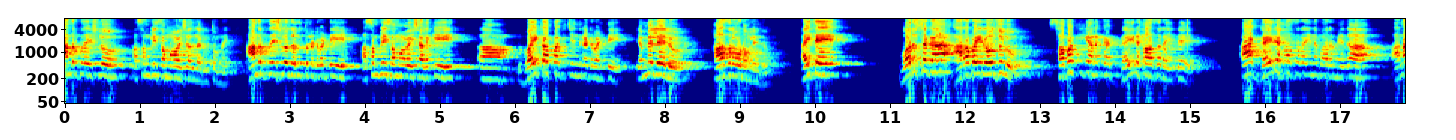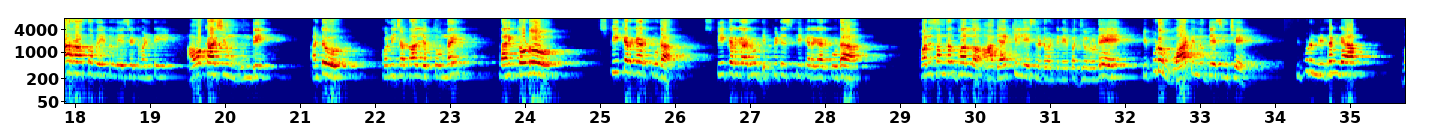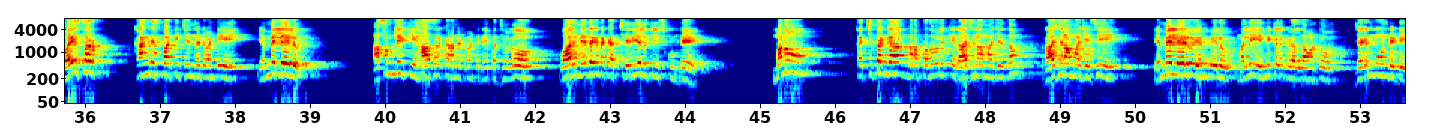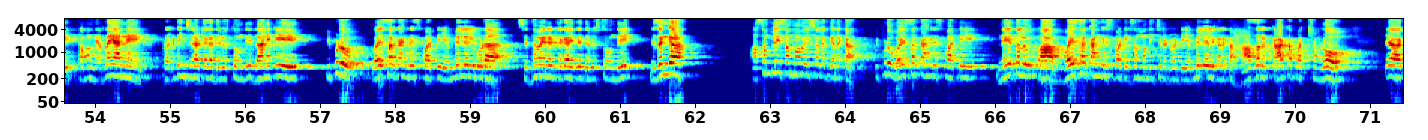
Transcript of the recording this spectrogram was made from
ఆంధ్రప్రదేశ్లో అసెంబ్లీ సమావేశాలు జరుగుతున్నాయి. ఆంధ్రప్రదేశ్లో జరుగుతున్నటువంటి అసెంబ్లీ సమావేశాలకి వైకాపాకి చెందినటువంటి ఎమ్మెల్యేలు హాజరవడం లేదు. అయితే వరుసగా అరవై రోజులు సభకి గనక గైర్ హాజరైతే ఆ గైర్ హాజరైన వారి మీద అనర్హత వేటు వేసేటువంటి అవకాశం ఉంది అంటూ కొన్ని చట్టాలు చెప్తూ ఉన్నాయి. దానికి తోడు స్పీకర్ గారు కూడా స్పీకర్ గారు డిప్యూటీ స్పీకర్ గారు కూడా పలు సందర్భాల్లో ఆ వ్యాఖ్యలు చేసినటువంటి నేపథ్యంలోనే ఇప్పుడు వాటిని ఉద్దేశించే ఇప్పుడు నిజంగా వైఎస్ఆర్ కాంగ్రెస్ పార్టీకి చెందినటువంటి ఎమ్మెల్యేలు అసెంబ్లీకి హాజరు కానటువంటి నేపథ్యంలో వారి మీద కనుక చర్యలు తీసుకుంటే మనం ఖచ్చితంగా మన పదవులకి రాజీనామా చేద్దాం. రాజీనామా చేసి ఎమ్మెల్యేలు ఎంపీలు మళ్ళీ ఎన్నికలకు వెళ్దామంటూ జగన్మోహన్ రెడ్డి తన నిర్ణయాన్ని ప్రకటించినట్లుగా తెలుస్తోంది. దానికి ఇప్పుడు వైఎస్ఆర్ కాంగ్రెస్ పార్టీ ఎమ్మెల్యేలు కూడా సిద్ధమైనట్లుగా అయితే తెలుస్తోంది. నిజంగా అసెంబ్లీ సమావేశాలకు గనక ఇప్పుడు వైఎస్ఆర్ కాంగ్రెస్ పార్టీ నేతలు ఆ వైఎస్ఆర్ కాంగ్రెస్ పార్టీకి సంబంధించినటువంటి ఎమ్మెల్యేలు గనక హాజరు కాకపక్షంలో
